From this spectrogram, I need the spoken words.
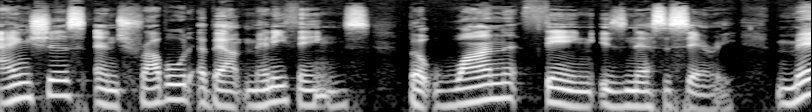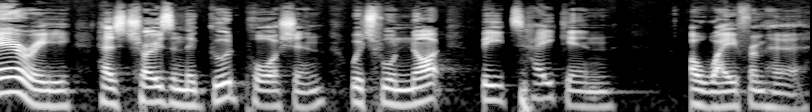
anxious and troubled about many things, but one thing is necessary. Mary has chosen the good portion which will not be taken away from her.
